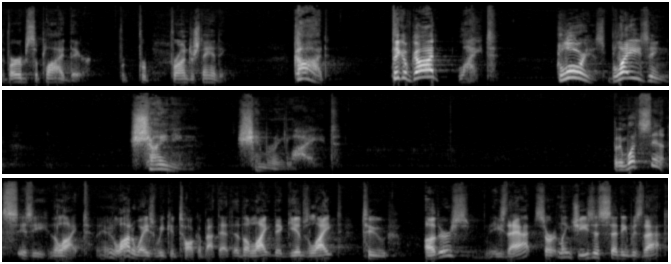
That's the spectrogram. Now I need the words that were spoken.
The verb supplied there for, for, for understanding. God. Think of God, light. Glorious, blazing, shining, shimmering light. But in what sense is he the light? There's a lot of ways we could talk about that. The light that gives light to others, He's that, certainly. Jesus said he was that.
